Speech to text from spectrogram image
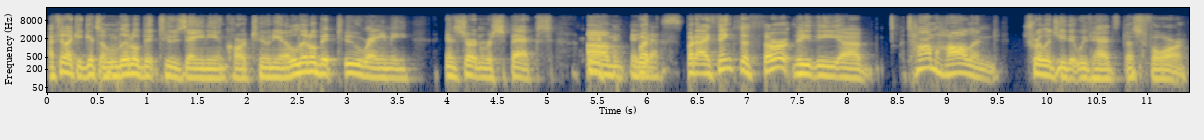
I feel like it gets a Mhm. little bit too zany and cartoony and a little bit too Raimi in certain respects. Um, but yes. but I think the third the the uh, Tom Holland trilogy that we've had thus far,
